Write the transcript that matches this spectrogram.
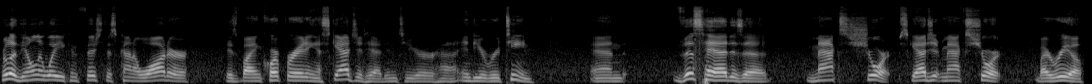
really the only way you can fish this kind of water is by incorporating a Skagit head into your, uh, into your routine. And this head is a Max Short, Skagit Max Short by Rio.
